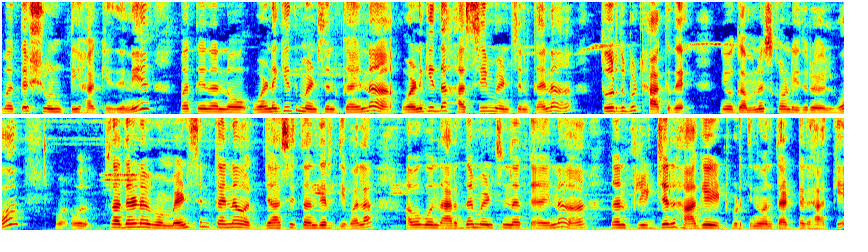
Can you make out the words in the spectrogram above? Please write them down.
ಮತ್ತು ಶುಂಠಿ ಹಾಕಿದ್ದೀನಿ. ಮತ್ತು ನಾನು ಒಣಗಿದ ಮೆಣಸಿನ್ಕಾಯಿನ, ಒಣಗಿದ ಹಸಿ ಮೆಣಸಿನ್ಕಾಯಿನ ತುರಿದ್ಬಿಟ್ಟು ಹಾಕಿದೆ. ನೀವು ಗಮನಿಸ್ಕೊಂಡಿದ್ರೋ ಇಲ್ವೋ ಸಾಧಾರಣ ಮೆಣಸಿನ್ಕಾಯಿನ ಜಾಸ್ತಿ ತಂದಿರ್ತೀವಲ್ಲ, ಅವಾಗ ಒಂದು ಅರ್ಧ ಮೆಣಸಿನಕಾಯಿನ ನಾನು ಫ್ರಿಡ್ಜಲ್ಲಿ ಹಾಗೆ ಇಟ್ಬಿಡ್ತೀನಿ, ಒಂದು ತಟ್ಟೆಲಿ ಹಾಕಿ,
